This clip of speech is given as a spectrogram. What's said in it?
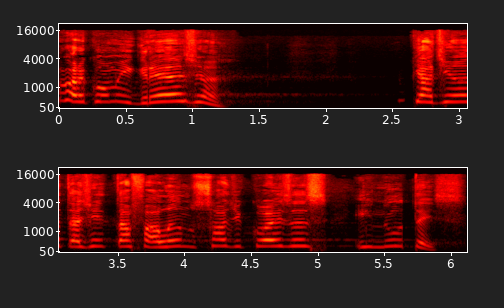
Agora, como igreja, que adianta a gente estar tá falando só de coisas inúteis?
